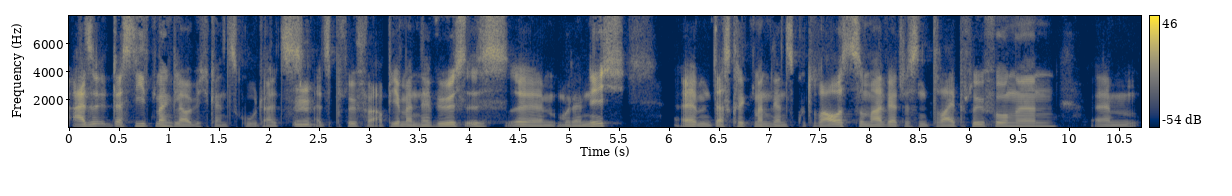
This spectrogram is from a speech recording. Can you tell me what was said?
Also das sieht man, glaube ich, ganz gut als, mhm. als Prüfer, ob jemand nervös ist ähm, oder nicht. Ähm, das kriegt man ganz gut raus, zumal wir, das sind drei Prüfungen ähm,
